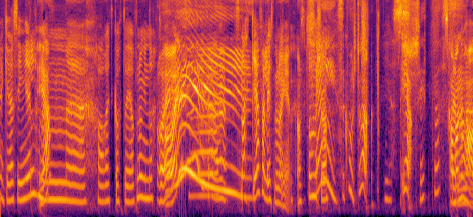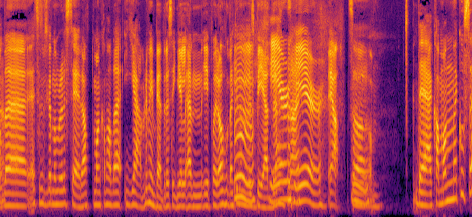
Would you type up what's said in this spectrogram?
Jeg er singel, Ja. men eh, har et godt øye på noen, da. Oi! Snakker iallfall litt med noen. Så får vi se. Ok, så koselig, da. Yes. Ja. Shit. Kan man jo ha det Jeg synes vi skal normalisere at man kan ha det jævlig mye bedre singel enn i forhold. Det er ikke nødvendigvis bedre. Here, here. Ja, så det kan man kose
